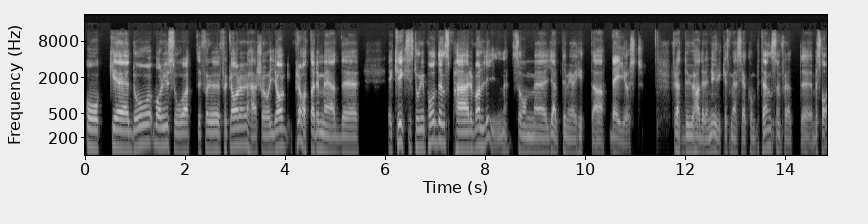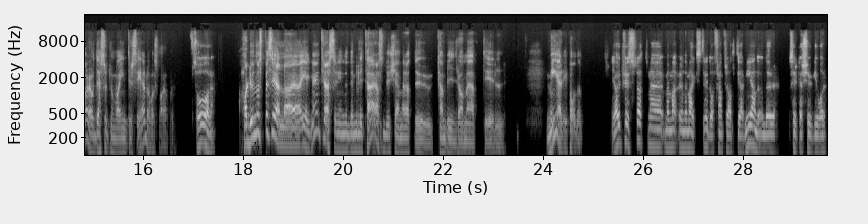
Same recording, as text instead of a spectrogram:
Och eh, då var det ju så att för att förklara det här så jag pratade med eh, Krigshistoriepoddens Per Wallin som eh, hjälpte mig att hitta dig just. För att du hade den yrkesmässiga kompetensen för att besvara och dessutom var intresserad av att svara på det. Så var det. Har du några speciella egna intressen inom det militära som du känner att du kan bidra med till mer i podden? Jag har ju pysslat med, med under markstrid, då, framförallt i armén under cirka 20 år.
